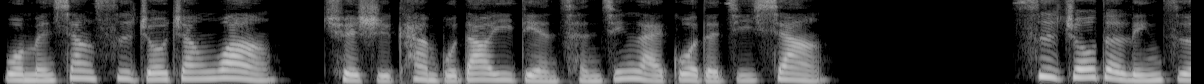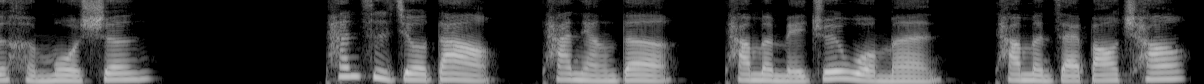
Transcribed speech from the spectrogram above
我们向四周张望，确实看不到一点曾经来过的迹象。四周的林子很陌生。潘子就道：“他娘的，他们没追我们，他们在包抄。”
